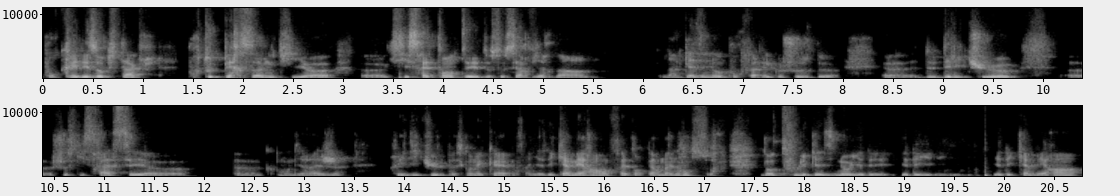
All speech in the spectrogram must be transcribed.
pour créer des obstacles pour toute personne qui, qui serait tentée de se servir d'un d'un casino pour faire quelque chose de, de délictueux, chose qui serait assez, comment dirais-je, ridicule parce qu'on est quand même, il y a des caméras en fait en permanence dans tous les casinos. Il y a des, il y a des, il y a des caméras.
